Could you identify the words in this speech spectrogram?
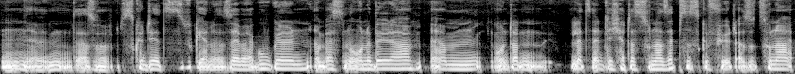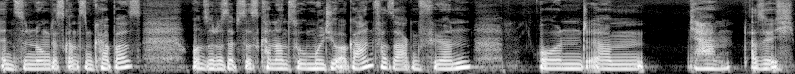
äh, also das könnt ihr jetzt gerne selber googeln, am besten ohne Bilder. Ähm, und dann letztendlich hat das zu einer Sepsis geführt, also zu einer Entzündung des ganzen Körpers. Und so eine Sepsis kann dann zu Multiorganversagen führen. Und ähm, ja, also ich,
